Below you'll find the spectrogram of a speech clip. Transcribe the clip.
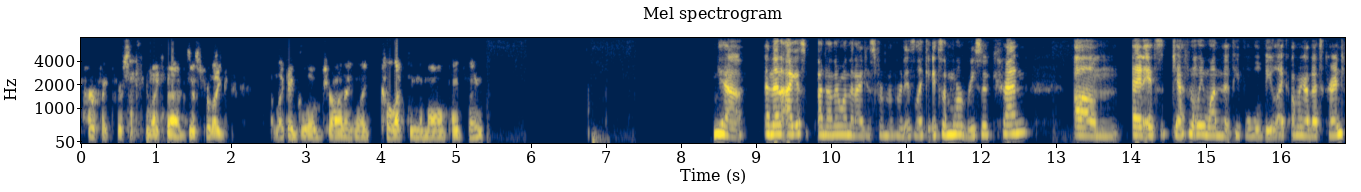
perfect for something like that, just for like like a globe trotting, like collecting them all type thing. Yeah. And then I guess another one that I just remembered is like it's a more recent trend. Um and it's definitely one that people will be like, "Oh my god, that's cringe."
